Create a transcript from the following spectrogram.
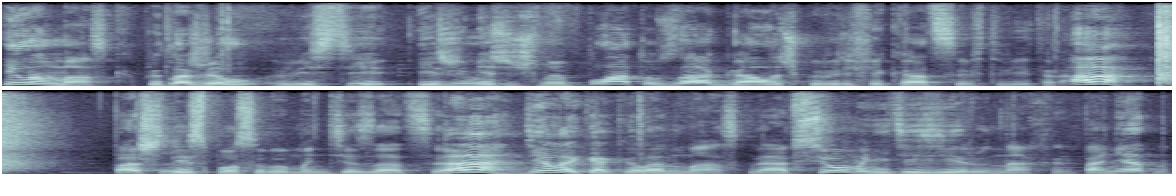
Илон Маск предложил ввести ежемесячную плату за галочку верификации в Твиттер. А! Пошли способы монетизации. А! Делай как Илон Маск, да, все монетизируй нахрен, понятно?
